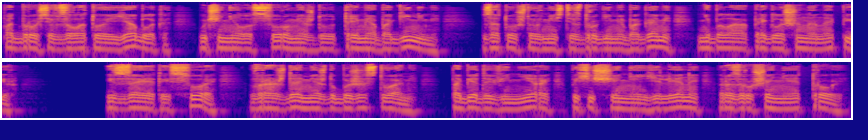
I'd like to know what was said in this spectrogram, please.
подбросив золотое яблоко, учинила ссору между тремя богинями за то, что вместе с другими богами не была приглашена на пир. Из-за этой ссоры вражда между божествами, победа Венеры, похищение Елены, разрушение Трои.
